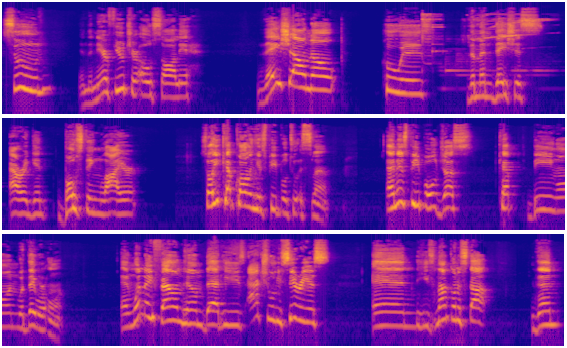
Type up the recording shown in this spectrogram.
Soon, in the near future, O Salih, they shall know who is the mendacious, arrogant boasting liar. So he kept calling his people to Islam. And his people just kept being on what they were on. And when they found him that he's actually serious and he's not going to stop, then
